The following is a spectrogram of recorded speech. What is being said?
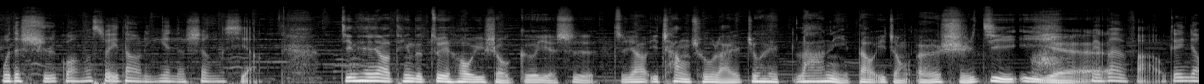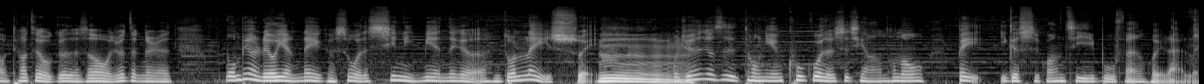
我的时光隧道里面的声响。今天要听的最后一首歌，也是只要一唱出来，就会拉你到一种儿时记忆耶。哦，没办法，我跟你讲，我挑这首歌的时候，我觉得整个人我没有流眼泪，可是我的心里面那个很多泪水。嗯，我觉得就是童年哭过的事情，好像通通被一个时光记忆簿翻回来了。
